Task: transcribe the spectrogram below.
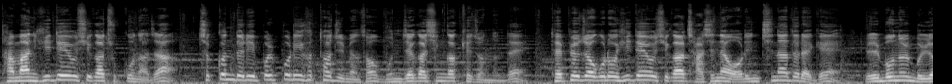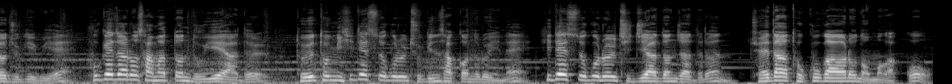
다만 히데요시가 죽고 나자 측근들이 뿔뿔이 흩어지면서 문제가 심각해졌는데 대표적으로 히데요시가 자신의 어린 친아들에게 일본을 물려주기 위해 후계자로 삼았던 누이의 아들 도요토미 히데스구를 죽인 사건으로 인해 히데스구를 지지하던 자들은 죄다 도쿠가와로 넘어갔고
